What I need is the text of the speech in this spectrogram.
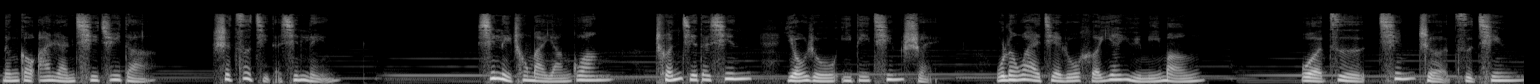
能够安然栖居的，是自己的心灵。心里充满阳光，纯洁的心犹如一滴清水，无论外界如何烟雨迷蒙，我自清者自清。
